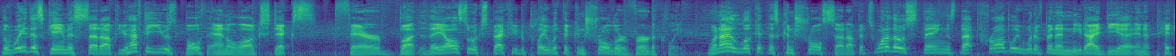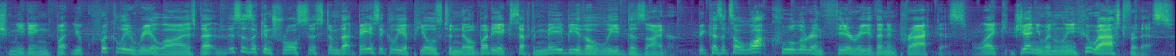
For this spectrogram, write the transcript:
The way this game is set up, you have to use both analog sticks, fair, but they also expect you to play with the controller vertically. When I look at this control setup, it's one of those things that probably would have been a neat idea in a pitch meeting, but you quickly realize that this is a control system that basically appeals to nobody except maybe the lead designer. Because it's a lot cooler in theory than in practice. Like, genuinely, who asked for this?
